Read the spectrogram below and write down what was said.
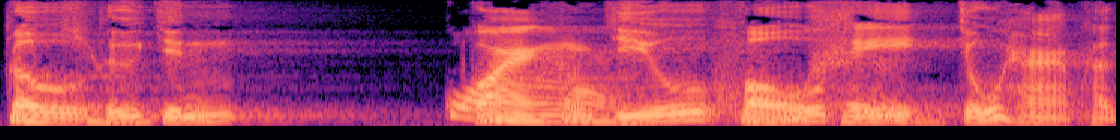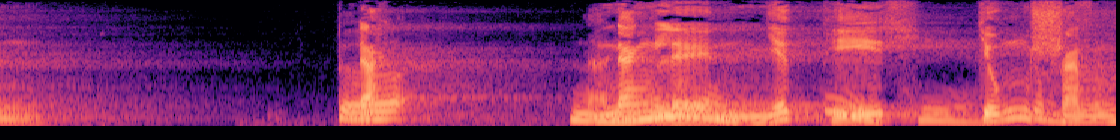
Câu thứ chín quan chiếu phổ thị chủ hà thần. Đắc. năng lệnh nhất thiết chúng sanh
